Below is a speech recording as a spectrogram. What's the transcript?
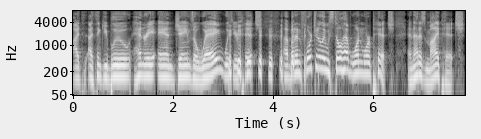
I, th- I think you blew Henry and James away with your pitch. uh, but unfortunately, we still have one more pitch, and that is my pitch.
